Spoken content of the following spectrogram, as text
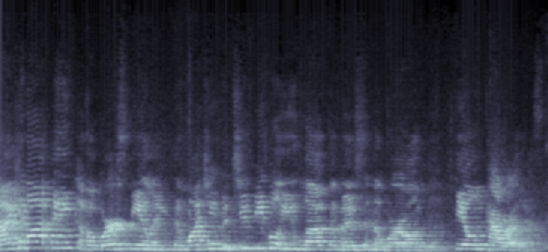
I cannot think of a worse feeling than watching the two people you love the most in the world feel powerless.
